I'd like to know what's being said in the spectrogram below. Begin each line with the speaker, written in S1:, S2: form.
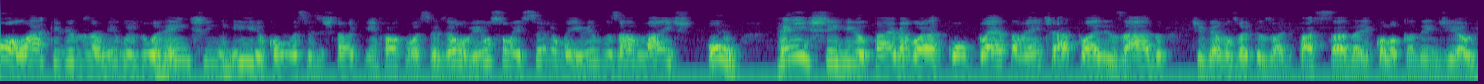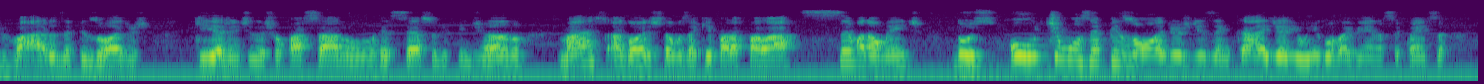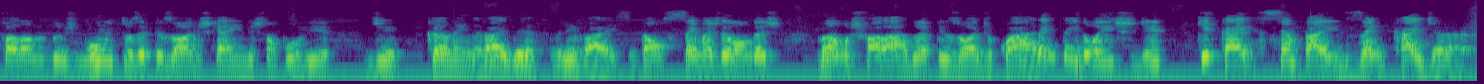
S1: Olá, queridos amigos do Renshin Rio, como vocês estão? Aqui quem fala com vocês é o Wilson e sejam bem-vindos a mais um Renshin Rio Time, agora completamente atualizado. Tivemos um episódio passado aí colocando em dia os vários episódios que a gente deixou passar no recesso de fim de ano, mas agora estamos aqui para falar semanalmente dos últimos episódios de Zenkaiger e o Igor vai vir na sequência falando dos muitos episódios que ainda estão por vir de Kamen Rider Rivais. Então, sem mais delongas, vamos falar do episódio 42 de Kikai Sentai Zenkaiger.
